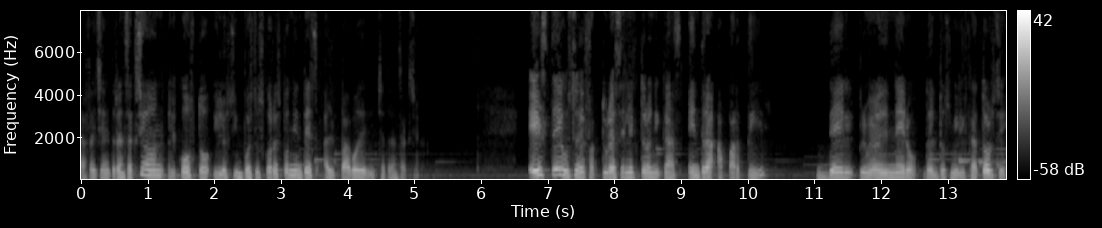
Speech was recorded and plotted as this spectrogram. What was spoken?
la fecha de transacción, el costo y los impuestos correspondientes al pago de dicha transacción. Este uso de facturas electrónicas entra a partir del 1 de enero del 2014,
